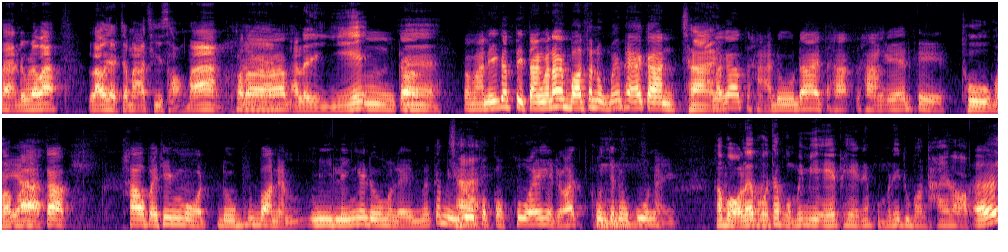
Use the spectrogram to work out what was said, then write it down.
ฟนๆดูแล้วว่า เราอยากจะมาทีสองบ้างครับ เอออะไรอย่างนี้อืมก็อ่าประมาณนี้ก็ติดตามกันได้บอลสนุกไม่แพ้กัน ใช่ แล้วก็หาดูได้ทาทาง AFP ถูกเพไม่ราะว่ายากก็เข้าไปที่โหมดดูฟุตบอลเนี่ยมีลิงก์ให้ดูหมดเลย มันก็มีใช่ รูปประกบคู่ให้เห็นว่าคุณจะดูคู่ไหน เขาบอกเลยผมถ้าผมไม่มีเอสเพเนี่ยผมไม่ได้ดูบอลไทยหรอกเอ้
